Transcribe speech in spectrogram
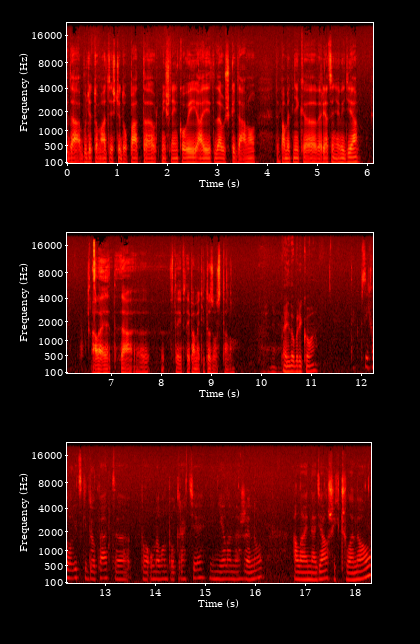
teda bude to mať ešte dopad myšlienkový, aj teda už keď dávno ten pamätník e, veriaci nevidia, ale teda e, v tej, v tej pamäti to zostalo. Pani Dobríková? Tak psychologický dopad e, po umelom potrate je nielen na ženu, ale aj na ďalších členov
